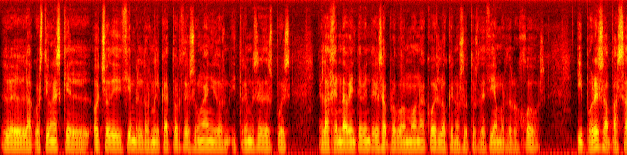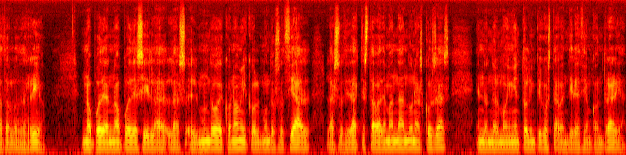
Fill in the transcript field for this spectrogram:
la cuestión es que el 8 de diciembre del 2014, es un año y, tres meses después, la Agenda 2020 que se aprobó en Mónaco es lo que nosotros decíamos de los Juegos. Y por eso ha pasado lo de Río. No puede, no puede ir el mundo económico, el mundo social, la sociedad te estaba demandando unas cosas en donde el movimiento olímpico estaba en dirección contraria.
